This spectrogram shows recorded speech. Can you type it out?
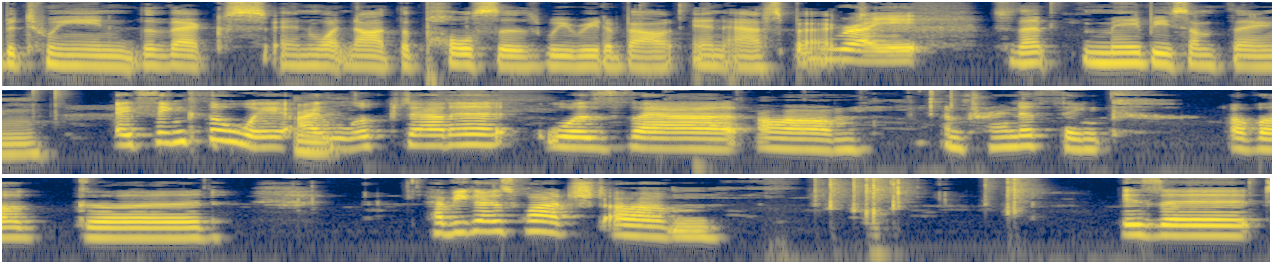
between the vex and whatnot the pulses we read about in aspect Right. so that may be something I think the way I looked at it was that um I'm trying to think of a good Have you guys watched um is it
